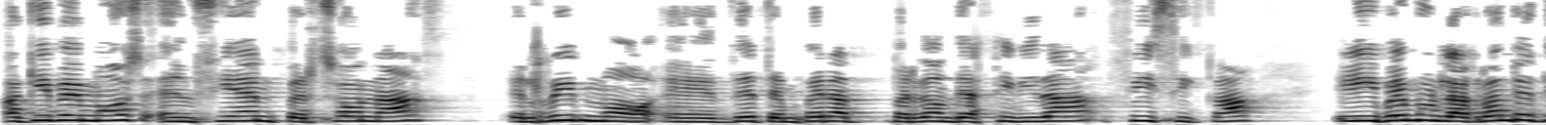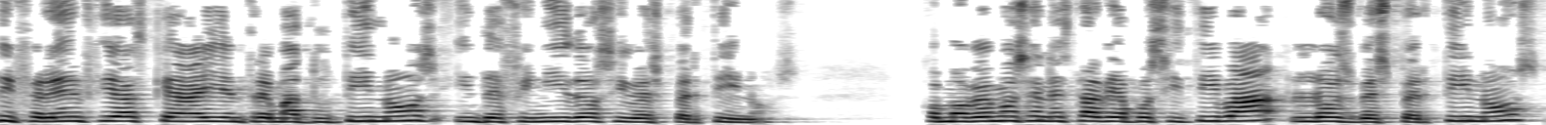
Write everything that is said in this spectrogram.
Aquí vemos en 100 personas el ritmo eh, de, actividad física y vemos las grandes diferencias que hay entre matutinos, indefinidos y vespertinos. Como vemos en esta diapositiva, los vespertinos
